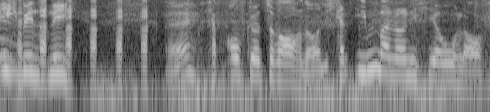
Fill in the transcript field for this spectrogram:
Ich bin's nicht. Ich habe aufgehört zu rauchen und ich kann immer noch nicht hier hochlaufen.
